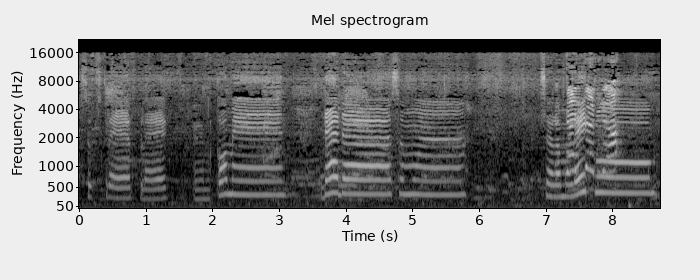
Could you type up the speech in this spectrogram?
subscribe, like, dan komen. Dadah semua. Assalamualaikum.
